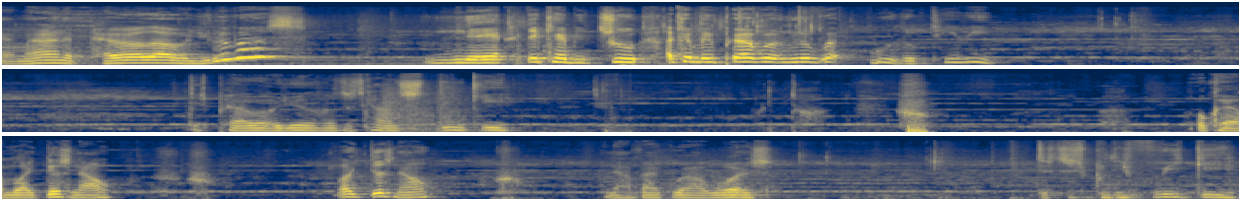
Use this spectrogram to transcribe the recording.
Am I in a parallel universe? Nah, that can't be true. I can't be universe. Ooh, look, TV. This parallel universe is kind of stinky. What the? Okay, I'm like this now. Like this now. Now back where I was. This is pretty freaky.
